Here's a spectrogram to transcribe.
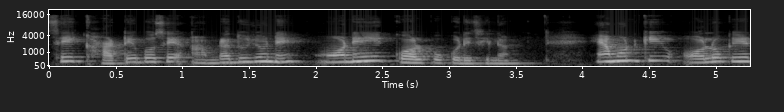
সেই খাটে বসে আমরা দুজনে অনেক গল্প করেছিলাম। এমনকি অলোকের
